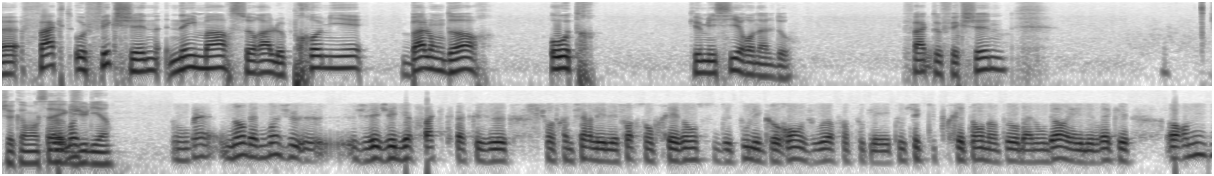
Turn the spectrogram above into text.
Euh, fact or fiction, Neymar sera le premier ballon d'or autre que Messi et Ronaldo. Fact or fiction Je vais commencer Euh, avec moi, Julien. Ouais, non, ben moi je, je, vais, je vais dire fact parce que je, je suis en train de faire les, les forces en présence de tous les grands joueurs, enfin toutes les, tous ceux qui prétendent un peu au Ballon d'Or et il est vrai que hormis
